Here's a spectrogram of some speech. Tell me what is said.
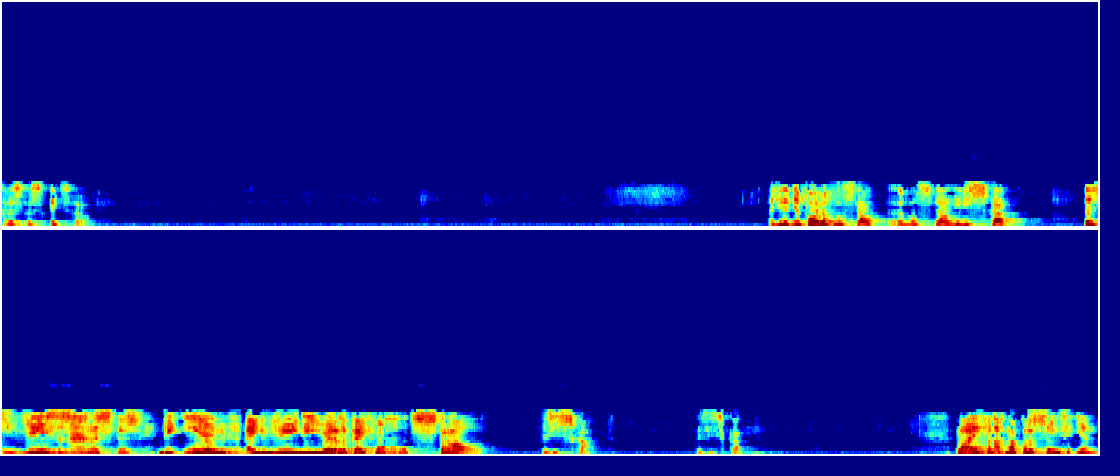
Christus uitstraal. As jy dit eenvoudig wil stel, eh, wil stel, hierdie skat is Jesus Christus, die een uit wie die heerlikheid van God straal. Dis die skat. Dis die skat. Blaai vanaand na Kolossense 1.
